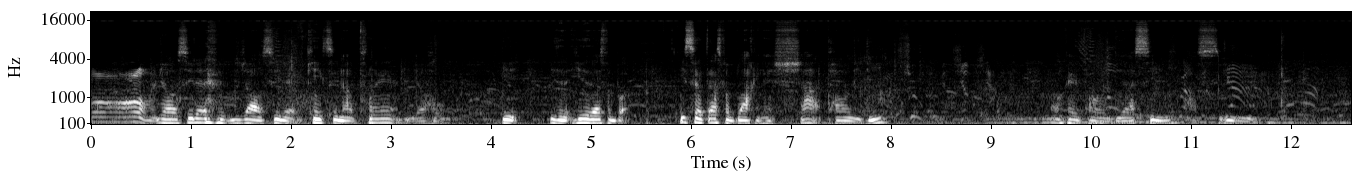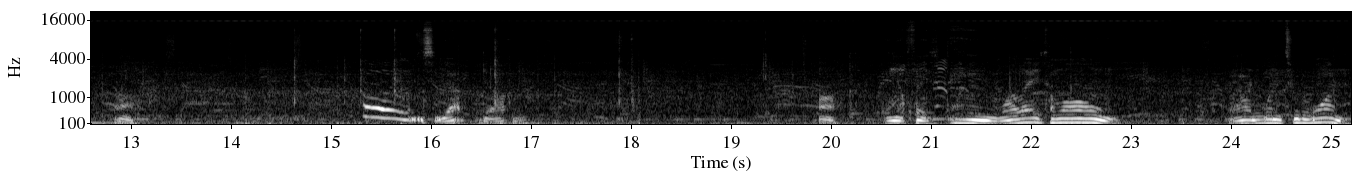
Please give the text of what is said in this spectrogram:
Oh, y'all see that? Did y'all see that? Kingston not playing? Yo, he he said that's for he said that's for blocking his shot, Pauly D. Okay, Pauly D, I see you. I see you. Oh. Oh, let me see. Yep, get off me. Oh, in your face. Dang, Wale, come on. They already winning two to one.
